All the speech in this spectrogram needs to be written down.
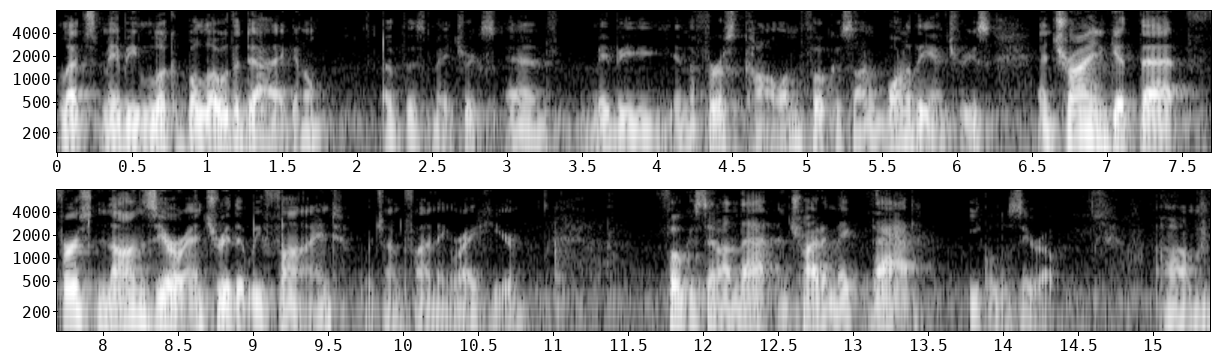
let's maybe look below the diagonal of this matrix and maybe in the first column focus on one of the entries and try and get that first non-zero entry that we find, which I'm finding right here, focus in on that and try to make that equal to zero. Um,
